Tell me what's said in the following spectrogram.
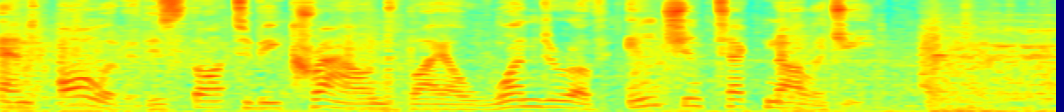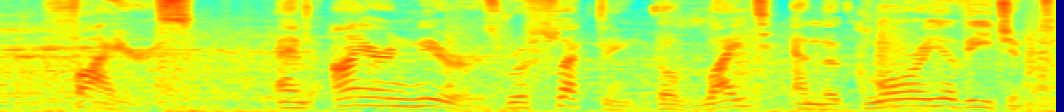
And all of it is thought to be crowned by a wonder of ancient technology. Fires and iron mirrors reflecting the light and the glory of Egypt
